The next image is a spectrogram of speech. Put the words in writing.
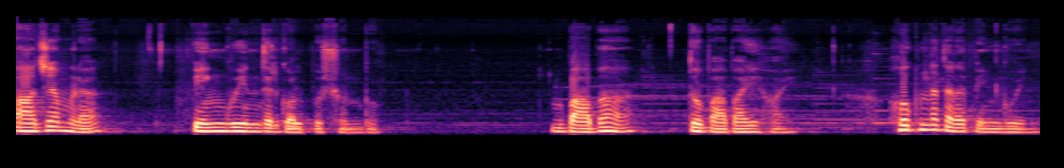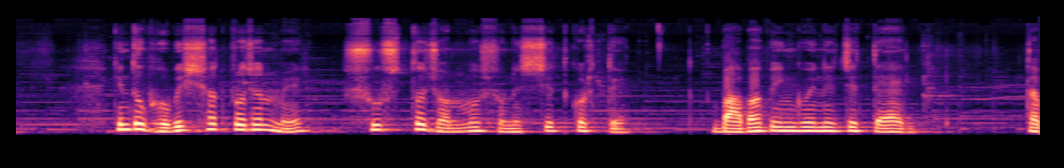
আজ আমরা পেঙ্গুইনদের গল্প শুনব। বাবা তো বাবাই হয়, হোক না তারা পেঙ্গুইন। কিন্তু ভবিষ্যৎ প্রজন্মের সুস্থ জন্ম সুনিশ্চিত করতে বাবা পেঙ্গুইনের যে ত্যাগ, তা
